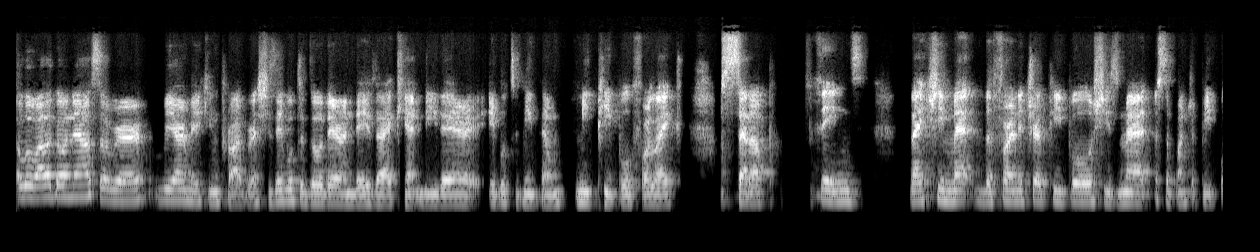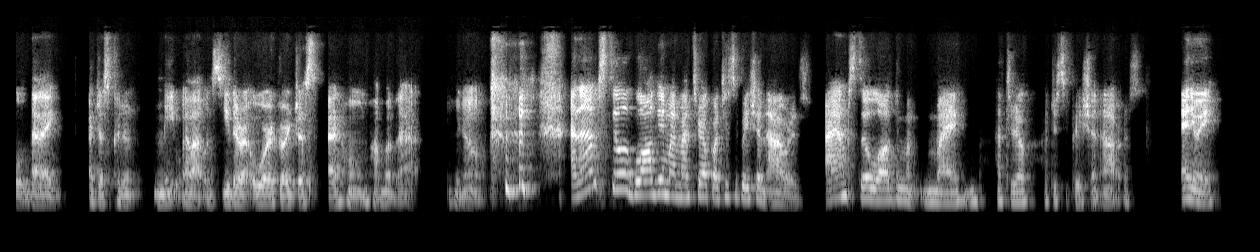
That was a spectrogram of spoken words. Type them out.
a little while ago now, so we're we are making progress. She's able to go there on days that I can't be there, able to meet them, meet people for like set up things. Like she met the furniture people, she's met just a bunch of people that I, I just couldn't meet while I was either at work or just at home. How about that? You know? and I'm still logging my material participation hours. I am still logging my, my material participation hours. Anyway,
